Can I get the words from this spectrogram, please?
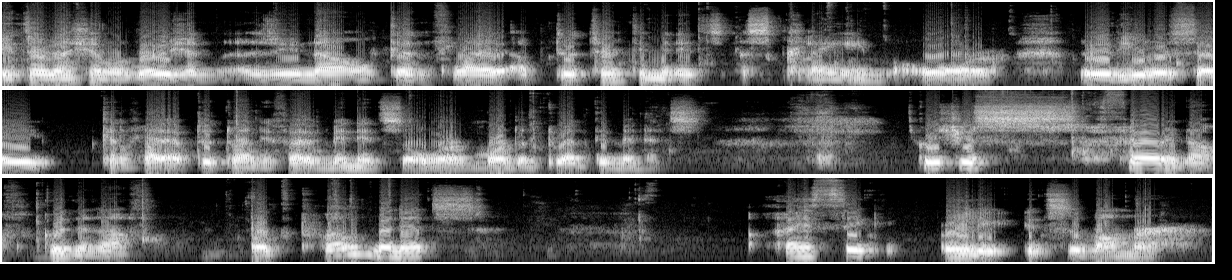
international version, as you know, can fly up to 30 minutes as claim, or the reviewers say can fly up to 25 minutes or more than 20 minutes, which is fair enough, good enough. But 12 minutes, I think really it's a bummer.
